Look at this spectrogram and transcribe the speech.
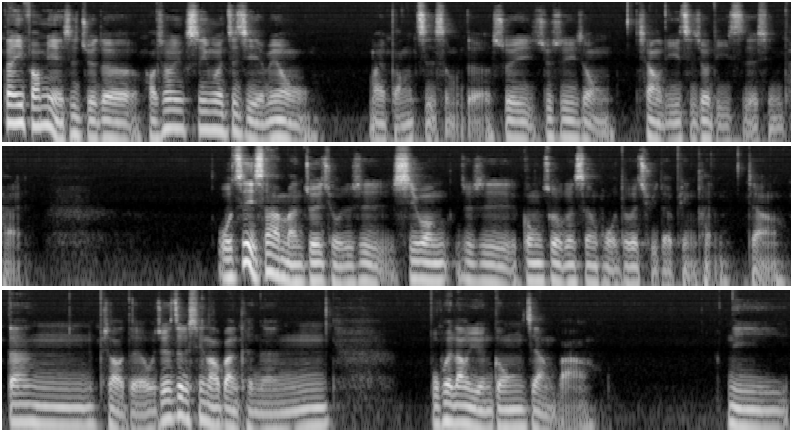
但一方面也是觉得，好像是因为自己也没有买房子什么的，所以就是一种。想离职就离职的心态，我自己是还蛮追求，就是希望就是工作跟生活都会取得平衡，这样。但不晓得，我觉得这个新老板可能不会让员工这样吧？你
